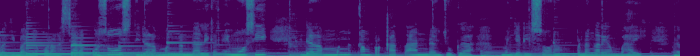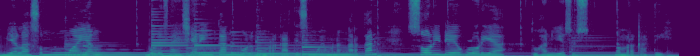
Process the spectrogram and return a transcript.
bagi banyak orang secara khusus di dalam mengendalikan emosi di dalam mengekam perkataan dan juga menjadi seorang pendengar yang biarlah semua yang boleh saya sharingkan, boleh memberkati semua yang mendengarkan. Solideo Gloria, Tuhan Yesus memberkati.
